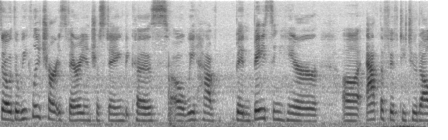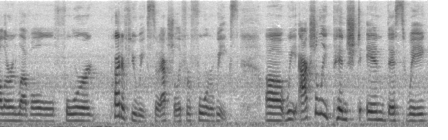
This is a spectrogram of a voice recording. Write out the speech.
so the weekly chart is very interesting because uh, we have been basing here uh, at the $52 level for quite a few weeks, so actually for four weeks. Uh, we actually pinched in this week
